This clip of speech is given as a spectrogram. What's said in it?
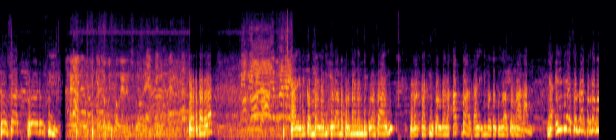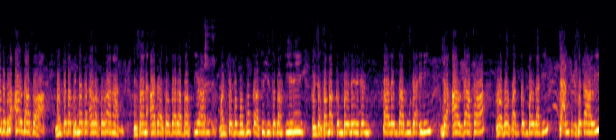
Pusat Produksi. Kali ini kembali lagi irama permainan dikuasai. Lewat kaki saudara Akbar Kali ini motor penggerak serangan. Ya ini dia saudara pertama daripada Aldafa Mencoba pindahkan arah serangan. Di sana ada saudara Bastian Mencoba membuka sisi sebelah kiri. Kerjasama kembali dengan talenta muda ini. Ya Aldafa Terobosan kembali lagi. Cantik sekali.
